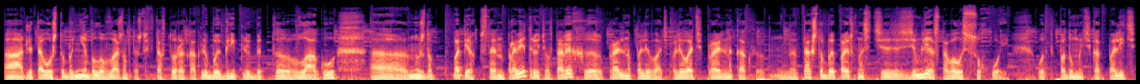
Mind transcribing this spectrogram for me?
А, для того, чтобы не было влажно, потому что фитофтора, как любой гриб, любит э, влагу, нужно во-первых, постоянно проветривать, во-вторых, э, правильно поливать. Поливать правильно как? Так, чтобы поверхность земли оставалась сухой. Вот подумайте, как полить,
